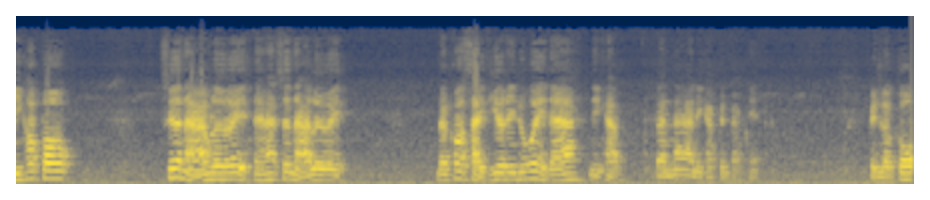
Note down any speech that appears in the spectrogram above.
มีข้อปกเสื้อหนาเลยนะฮะ เสื้อหนาเลย แล้วก็ใส่เที่ยวได้ด้วยนะ นี่ครับ ด้านหน้านี่ครับเป็นแบบนี้ เป็นโลโก้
